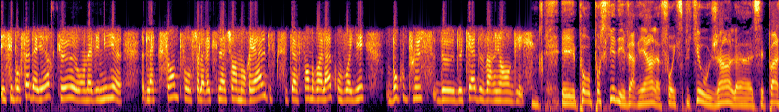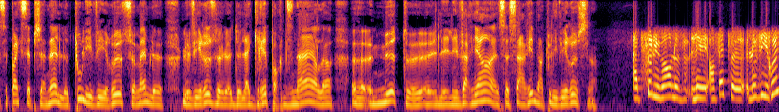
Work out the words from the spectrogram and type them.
et pour ça d'ailleurs que on avait mis euh, l'accent sur la vaccination à Montréal, puisque c'était à cet endroit-là qu'on voyait beaucoup plus de, de cas de variants anglais. Et pour, pour ce qui est des variants, il faut expliquer aux gens, c'est pas c'est pas exceptionnel. là. tous les virus, même le, le virus de, de la grippe ordinaire, là, euh, mutent. euh, les, les variants, ça, ça arrive dans tous les virus. Là. Absolument. Le, les, en fait, euh, le virus,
